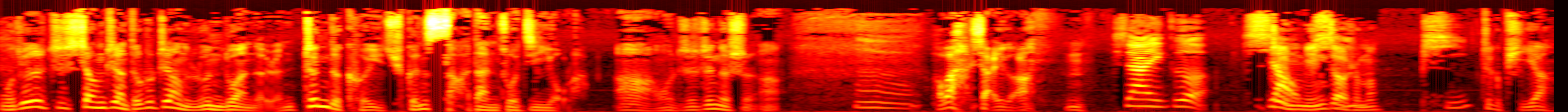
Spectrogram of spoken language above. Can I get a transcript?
我觉得这像这样得出这样的论断的人，真的可以去跟撒旦做基友了啊！我这真的是啊，嗯，好吧，下一个啊，嗯，下一个这个小名叫什么？皮，这个皮啊，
